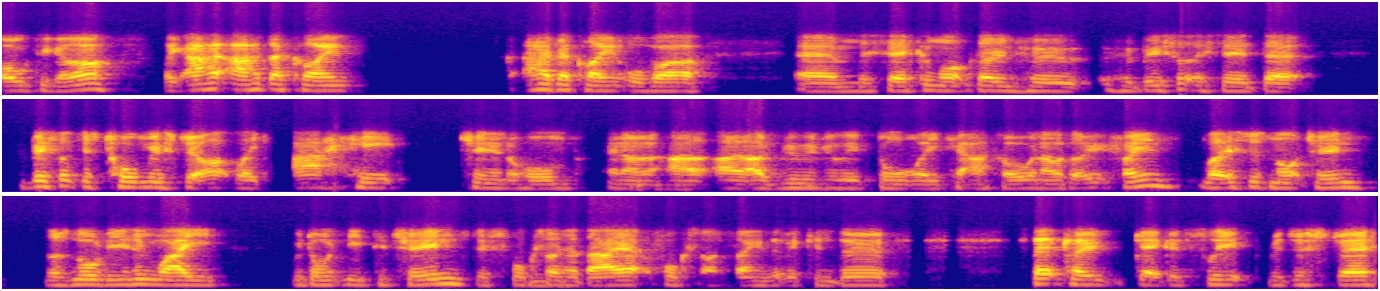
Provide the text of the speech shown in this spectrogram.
altogether, like I, I had a client, I had a client over um, the second lockdown who who basically said that basically just told me straight up like I hate training at home and I, I, I really really don't like it at all. And I was like, fine, let's just not train. There's no reason why we don't need to train. Just focus on your diet, focus on things that we can do, step count, get good sleep, reduce stress,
